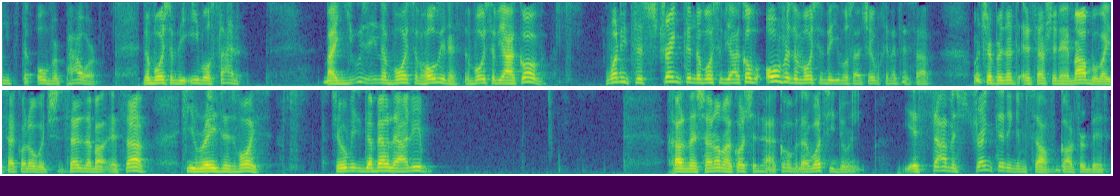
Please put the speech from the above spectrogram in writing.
needs to overpower the voice of the evil side by using the voice of holiness, the voice of Yaakov. One needs to strengthen the voice of Yaakov over the voice of the evil side, which represents Esav, which says about Esav, he raised his voice. That what's he doing? Esav is strengthening himself, God forbid,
